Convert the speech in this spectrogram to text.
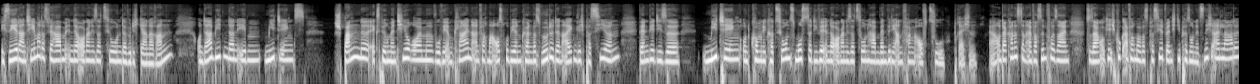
ich sehe da ein Thema, das wir haben in der Organisation, da würde ich gerne ran. Und da bieten dann eben Meetings spannende Experimentierräume, wo wir im Kleinen einfach mal ausprobieren können, was würde denn eigentlich passieren, wenn wir diese Meeting- und Kommunikationsmuster, die wir in der Organisation haben, wenn wir die anfangen aufzubrechen. Ja, und da kann es dann einfach sinnvoll sein, zu sagen, okay, ich gucke einfach mal, was passiert, wenn ich die Person jetzt nicht einlade.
